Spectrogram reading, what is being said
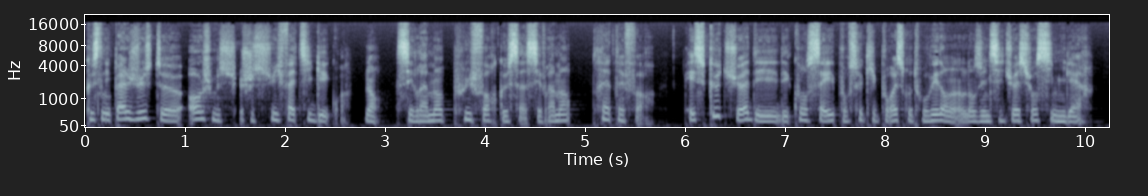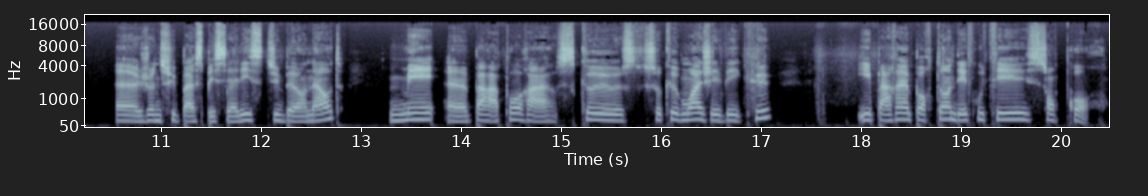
que ce n'est pas juste euh, oh je me suis, je suis fatigué quoi. Non, c'est vraiment plus fort que ça. C'est vraiment très très fort. Est-ce que tu as des, conseils pour ceux qui pourraient se retrouver dans, une situation similaire? Je ne suis pas spécialiste du burn-out, mais par rapport à ce que, ce que moi j'ai vécu, il paraît important d'écouter son corps.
